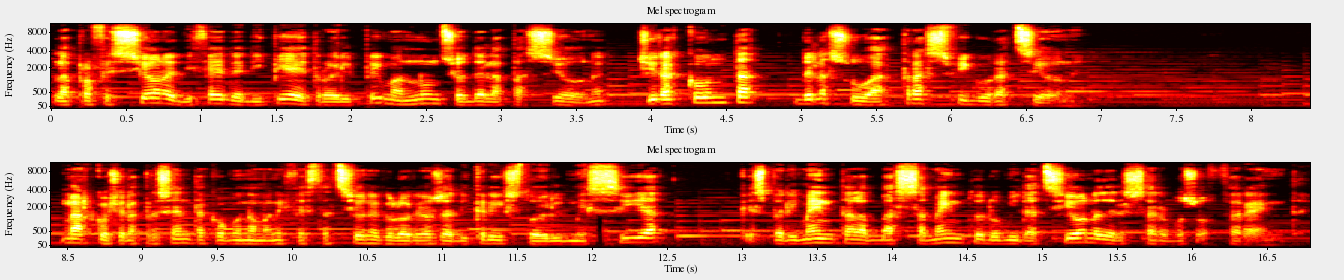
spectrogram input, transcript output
la professione di fede di Pietro e il primo annunzio della passione, ci racconta della sua trasfigurazione. Marco ce la presenta come una manifestazione gloriosa di Cristo, il Messia, che sperimenta l'abbassamento e l'umiliazione del servo sofferente.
